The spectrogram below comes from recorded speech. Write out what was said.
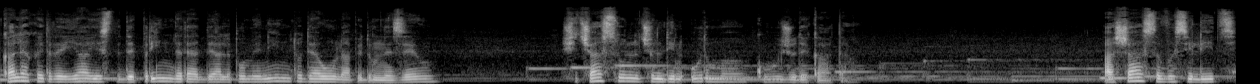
Calea către ea este deprinderea de a-L pomeni întotdeauna pe Dumnezeu și ceasul cel din urmă cu judecata. Așa să vă siliți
